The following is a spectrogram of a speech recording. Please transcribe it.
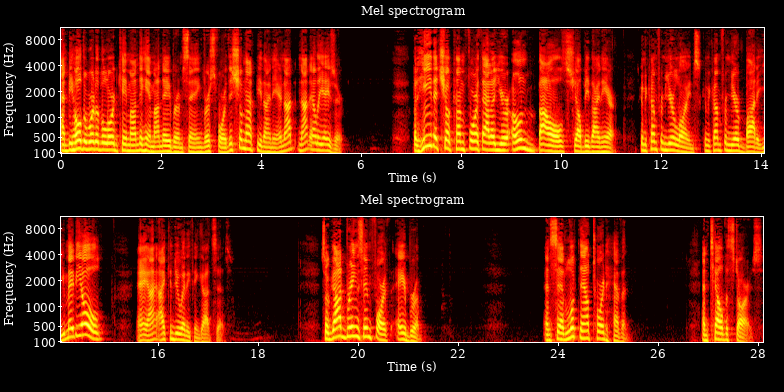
And behold, the word of the Lord came unto him, unto Abram, saying, verse 4 This shall not be thine heir, not, not Eliezer. But he that shall come forth out of your own bowels shall be thine heir. It's going to come from your loins. It's going to come from your body. You may be old. Hey, I, I can do anything, God says. So God brings him forth, Abram, and said, Look now toward heaven and tell the stars,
